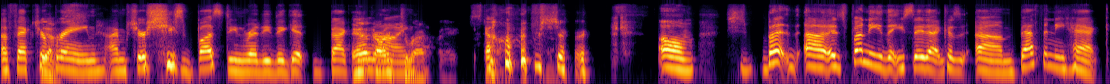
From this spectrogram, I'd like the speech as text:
affect her yes. brain. I'm sure she's busting ready to get back to and drawing. Oh, I'm sure um but uh it's funny that you say that because um bethany heck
